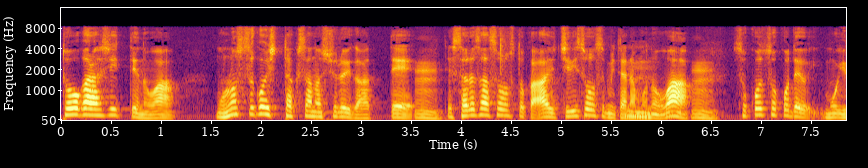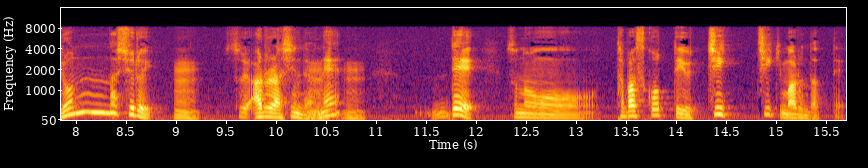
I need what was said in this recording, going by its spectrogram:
唐辛子っていうのはものすごいたくさんの種類があって、うん。でサルサソースとかああいうチリソースみたいなものは、うん。そこそこでもういろんな種類うん。それあるらしいんだよね、うん。でそのタバスコっていう地地域もあるんだって。うん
